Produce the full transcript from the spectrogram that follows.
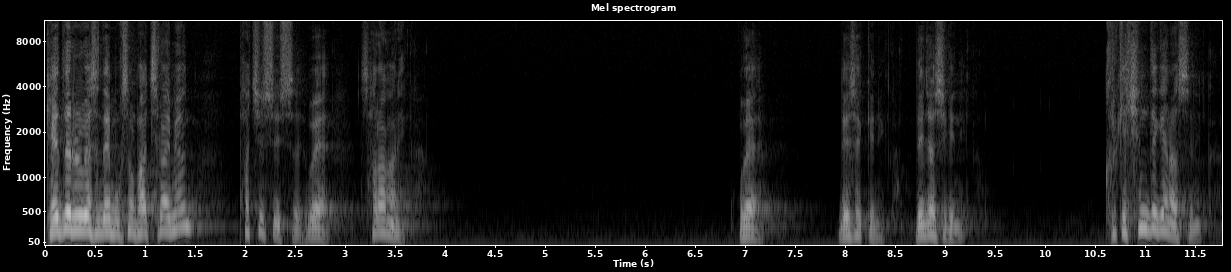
걔들을 위해서 내 목숨을 바치라면 바칠 수 있어요. 왜? 사랑하니까. 왜? 내 새끼니까. 내 자식이니까. 그렇게 힘들게 났으니까.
